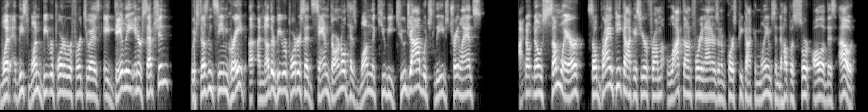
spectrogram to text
what at least one beat reporter referred to as a daily interception, which doesn't seem great. Another beat reporter said Sam Darnold has won the QB2 job, which leaves Trey Lance, I don't know, somewhere. So Brian Peacock is here from Locked On 49ers and, of course, Peacock and Williamson to help us sort all of this out.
